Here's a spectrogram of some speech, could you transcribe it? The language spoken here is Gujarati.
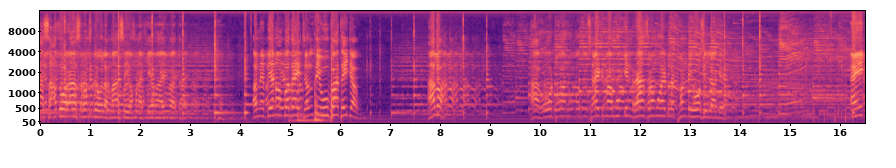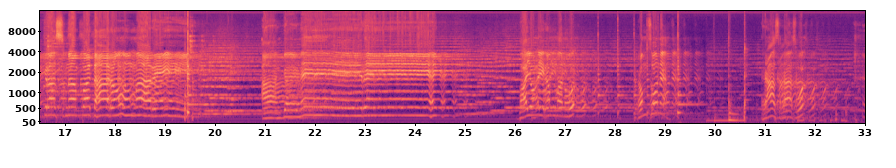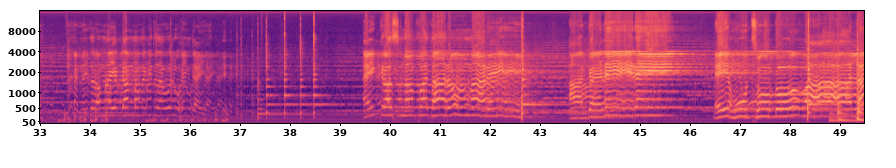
પેલા સાદો રાસ રમજો ઓલા માસી હમણાં કેવા આવ્યા હતા. અને બેનો બધાય જલ્દી ઊભા થઈ જાવ હાલો. હા ઓઠવાનું બધું સાઈડમાં મૂકીને રાસ રમો એટલે ઠંડી ઓછી લાગે. અહીં કૃષ્ણ પધારો મારે. આંગણે રે. ભાઈઓ નહીં રમવાનું રમશો ને? રાસ રાસ, હો. નહીં તો હમણાં એક ગામમાં મેં કીધું ઓલું સમજાય એ કૃષ્ણ પધારો મારે, આંગણે રે. એ હું છું ગોવાલા.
